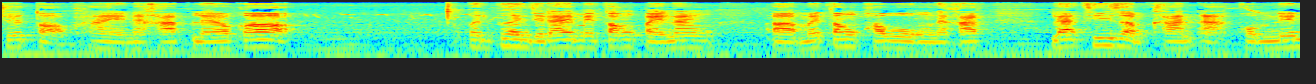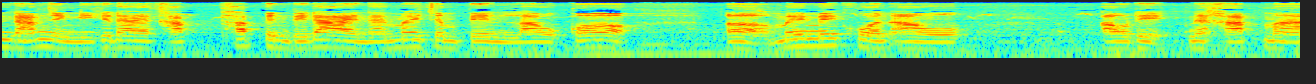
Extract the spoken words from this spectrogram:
ช่วยตอบให้นะครับ แล้วก็เพื่อนๆจะได้ไม่ต้องไปนั่งไม่ต้องพะวงนะครับ และที่สำคัญอะผมเน้นน้ำอย่างนี้ก็ได้ครับ ถ้าเป็นไปได้นะไม่จำเป็นเราก็ไม่ไม่ควรเอาเอาเด็กนะครับมา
